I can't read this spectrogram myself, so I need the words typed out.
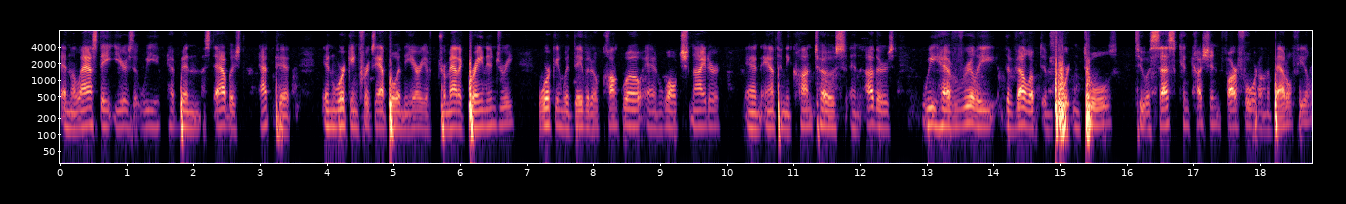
in the last eight years that we have been established at Pitt in working, for example, in the area of traumatic brain injury, working with David Okonkwo and Walt Schneider and Anthony Kontos and others. We have really developed important tools to assess concussion far forward on the battlefield.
